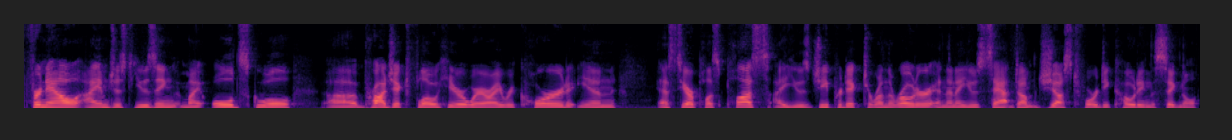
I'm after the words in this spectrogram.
for now, I am just using my old school uh, project flow here where I record in SDR++, I use gpredict to run the rotor, and then I use SatDump just for decoding the signal.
